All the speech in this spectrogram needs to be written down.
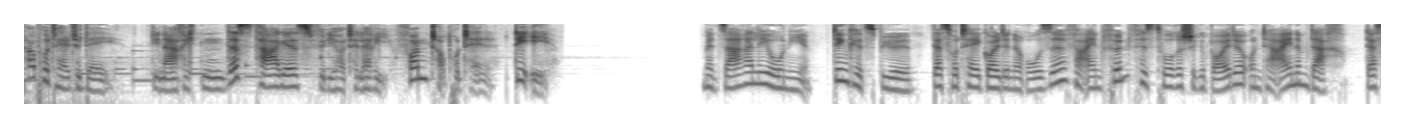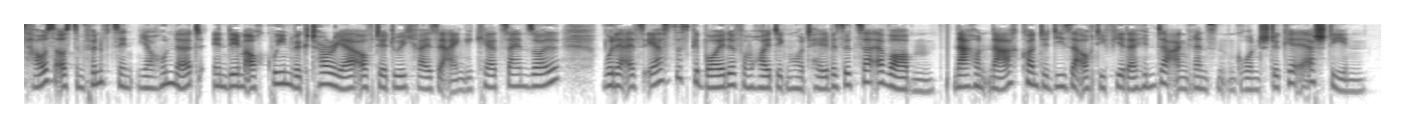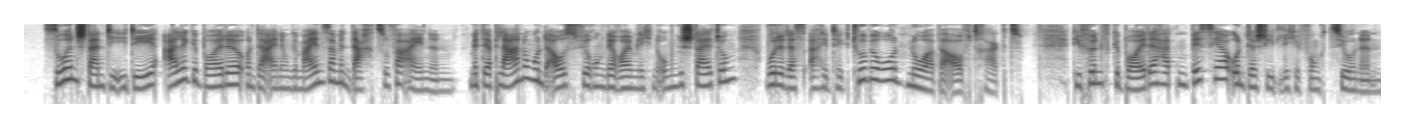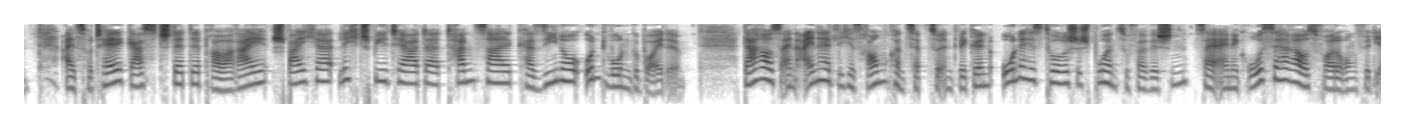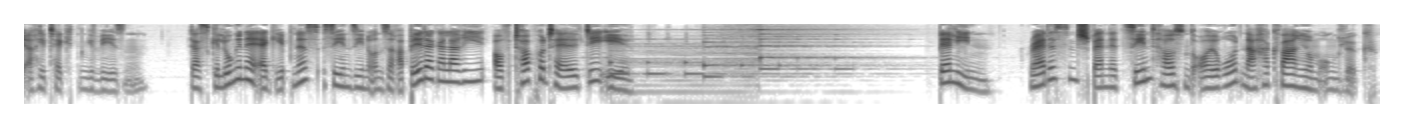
Top Hotel Today. Die Nachrichten des Tages für die Hotellerie von tophotel.de. Mit Sarah Leoni. Dinkelsbühl. Das Hotel Goldene Rose vereint fünf historische Gebäude unter einem Dach. Das Haus aus dem 15. Jahrhundert, in dem auch Queen Victoria auf der Durchreise eingekehrt sein soll, wurde als erstes Gebäude vom heutigen Hotelbesitzer erworben. Nach und nach konnte dieser auch die vier dahinter angrenzenden Grundstücke erstehen. So entstand die Idee, alle Gebäude unter einem gemeinsamen Dach zu vereinen. Mit der Planung und Ausführung der räumlichen Umgestaltung wurde das Architekturbüro Noah beauftragt. Die fünf Gebäude hatten bisher unterschiedliche Funktionen. Als Hotel, Gaststätte, Brauerei, Speicher, Lichtspieltheater, Tanzsaal, Casino und Wohngebäude. Daraus ein einheitliches Raumkonzept zu entwickeln, ohne historische Spuren zu verwischen, sei eine große Herausforderung für die Architekten gewesen. Das gelungene Ergebnis sehen Sie in unserer Bildergalerie auf tophotel.de. Berlin. Radisson spendet 10.000 Euro nach Aquariumunglück.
